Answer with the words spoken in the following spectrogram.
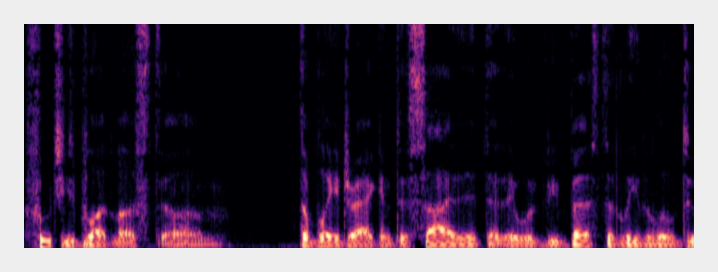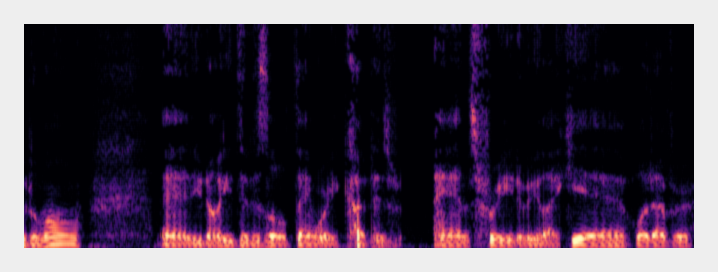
Fuchi's bloodlust, um, the Blade Dragon decided that it would be best to leave the little dude alone. And, you know, he did his little thing where he cut his hands free to be like, yeah, whatever.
